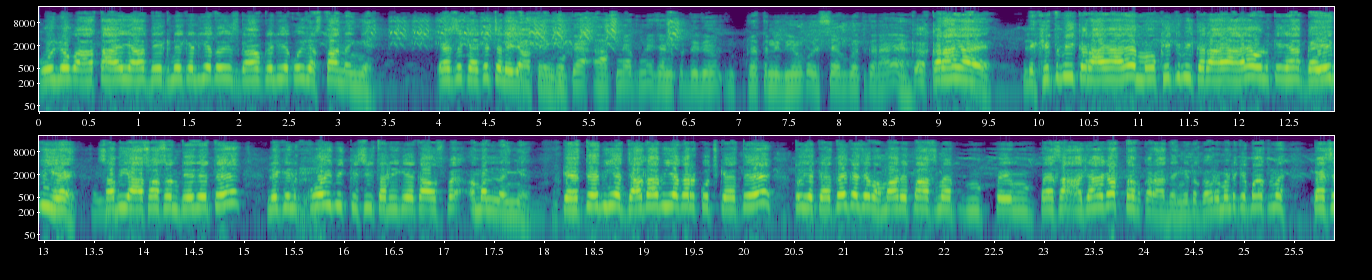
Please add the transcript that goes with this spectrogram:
कोई लोग आता है यहाँ देखने के लिए तो इस गाँव के लिए कोई रास्ता नहीं है। ऐसे कह के चले जाते हैं। तो क्या आपने अपने जनप्रतिनिधियों प्रतिनिधियों को इससे अवगत कराया है? कराया है। लिखित भी कराया है, मौखिक भी कराया है, उनके यहाँ गए भी है, सभी आश्वासन दे देते हैं, लेकिन कोई भी किसी तरीके का उस पर अमल नहीं है। कहते भी हैं, ज़्यादा भी अगर कुछ कहते हैं तो ये कहते हैं कि जब हमारे पास में पैसा आ जाएगा, तब करा देंगे। तो गवर्नमेंट के पास में पैसे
